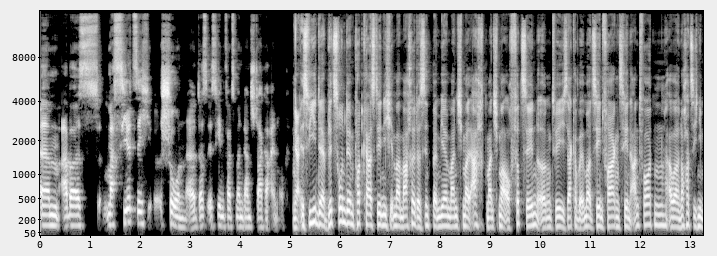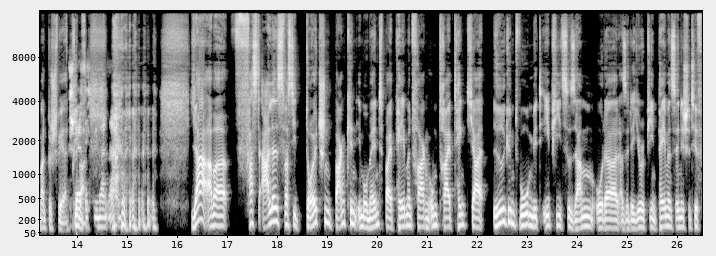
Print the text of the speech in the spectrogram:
Ähm, aber es massiert sich schon. Äh, das ist jedenfalls mein ganz starker Eindruck. Ja, ist wie in der Blitzrunde im Podcast, den ich immer mache. Das sind bei mir manchmal acht, manchmal auch 14 irgendwie. Ich sage aber immer zehn Fragen, zehn Antworten, aber noch hat sich niemand beschwert. Beschwert sich niemand. ja, aber fast alles, was die deutschen Banken im Moment bei Payment-Fragen umtreibt, hängt ja irgendwo mit EPI zusammen oder also der European Payments Initiative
